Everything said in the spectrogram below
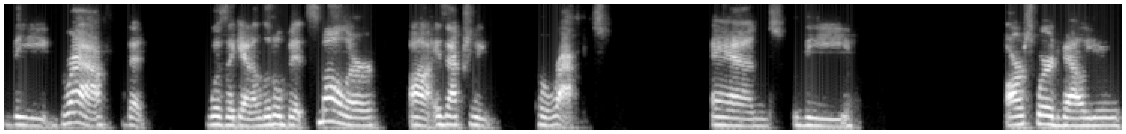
the graph that was again a little bit smaller uh, is actually correct. And the R squared value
